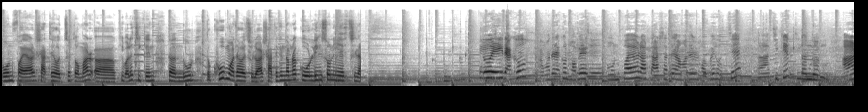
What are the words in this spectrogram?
বোনফায়ার সাথে হচ্ছে তোমার কি বলে চিকেন তন্দুর তো খুব মজা হয়েছিল। আর সাথে কিন্তু আমরা কোল্ড ড্রিঙ্কসও নিয়ে এসেছিলাম। তো এই দেখো, আমাদের এখন হবে বোনফায়ার আর তার সাথে আমাদের হবে হচ্ছে চিকেন তন্দুরি আর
